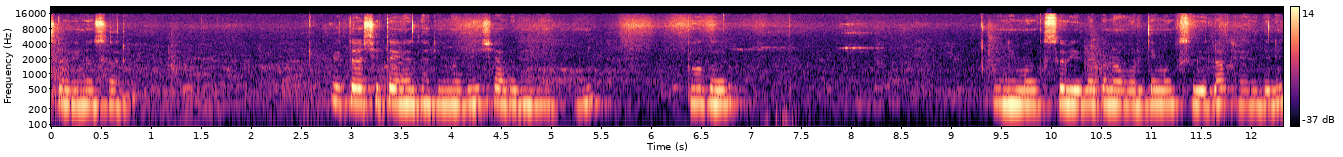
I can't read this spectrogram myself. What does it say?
चवीनुसार. इथं अशी तयार झाली माझी साबुदाणा भगर. आणि मग सुवीला पण आवडते मग सुवीला खायला दिली.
